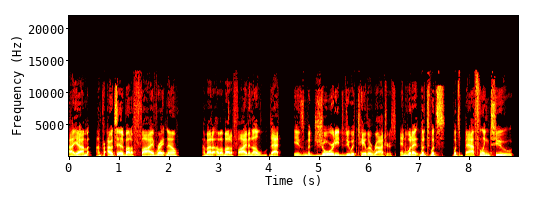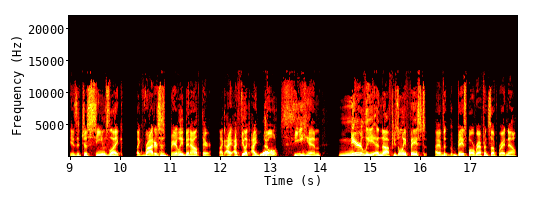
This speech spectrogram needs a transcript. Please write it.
Uh, yeah, I'm, I'm, i would say about a five right now. I'm at a, I'm about a five, and a, that is majority to do with Taylor Rogers. And what I, what's what's what's baffling too is it just seems like like Rogers has barely been out there. Like I, I feel like I yep. don't see him nearly enough. He's only faced I have the baseball reference up right now.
